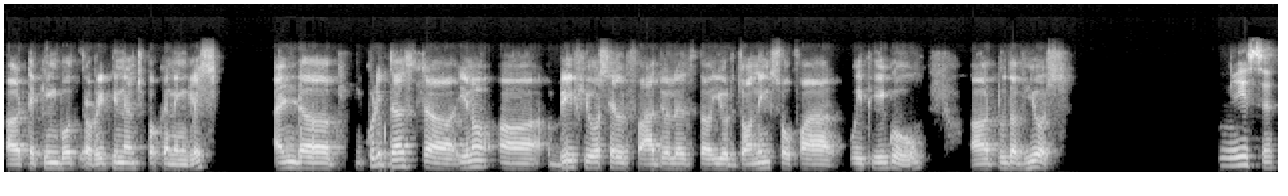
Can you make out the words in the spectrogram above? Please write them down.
uh, taking both written and spoken English. And uh, could you just, uh, you know, uh, brief yourself as well as the, your joining so far with Ego to the viewers? Yes, sir.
